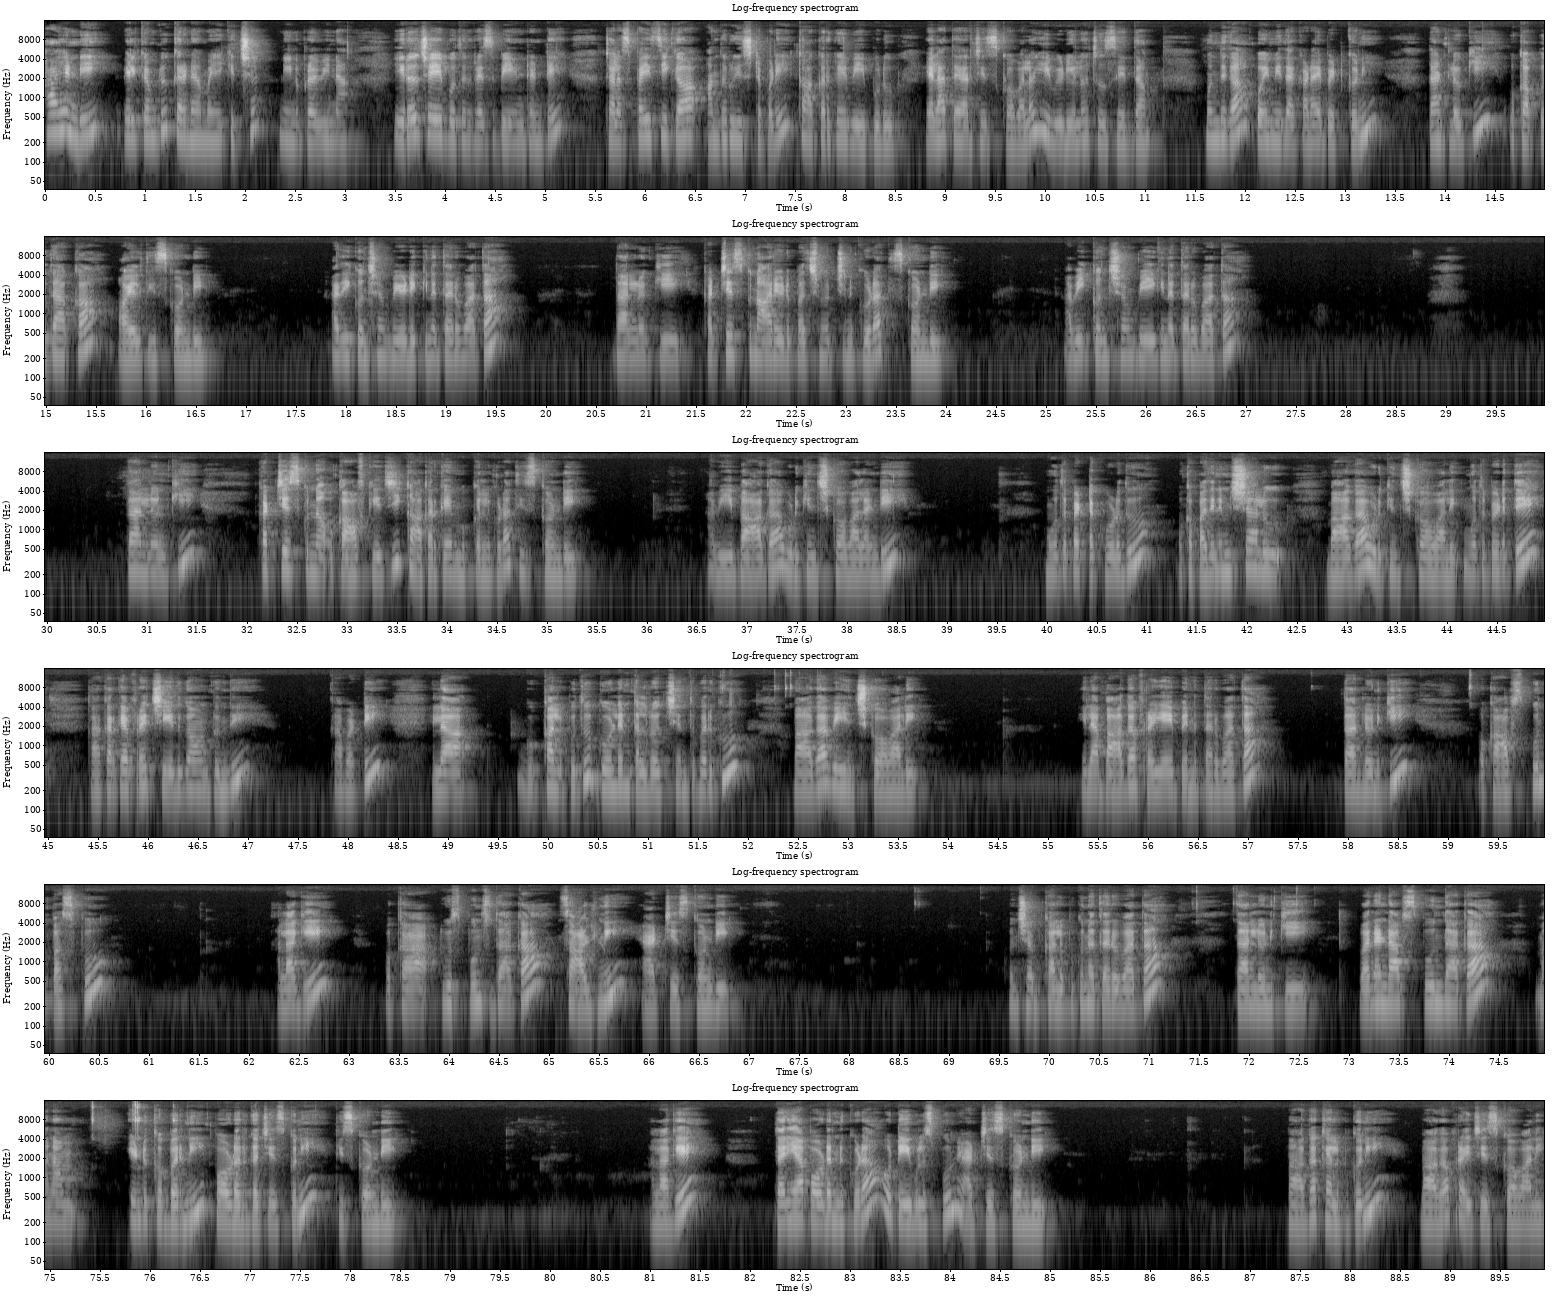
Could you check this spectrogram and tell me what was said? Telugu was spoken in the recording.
హాయ్ అండి. Welcome to Karunamayya kitchen. నేను ప్రవీణ. ఈరోజు చేయబోతున్న రెసిపీ ఏంటంటే చాలా స్పైసీగా అందరూ ఇష్టపడి కాకరకాయ వేపుడు ఎలా తయారు చేసుకోవాలో ఈ వీడియోలో చూసేద్దాం. ముందుగా పొయ్యి మీద కడాయి పెట్టుకొని దాంట్లోకి ఒక కప్పు దాకా ఆయిల్ తీసుకోండి. అది కొంచెం వేడెక్కిన తర్వాత దానిలోకి కట్ చేసుకున్న ఆరేడు పచ్చిమిర్చిని కూడా తీసుకోండి. అవి కొంచెం వేగిన తర్వాత దానిలోనికి కట్ చేసుకున్న ఒక హాఫ్ కేజీ కాకరకాయ ముక్కల్ని కూడా తీసుకోండి. అవి బాగా ఉడికించుకోవాలండి. మూత పెట్టకూడదు. ఒక పది నిమిషాలు బాగా ఉడికించుకోవాలి. మూత పెడితే కాకరకాయ ఫ్రై చేదుగా ఉంటుంది. కాబట్టి ఇలా కలుపుతూ గోల్డెన్ కలర్ వచ్చేంత వరకు బాగా వేయించుకోవాలి. ఇలా బాగా ఫ్రై అయిపోయిన తర్వాత దానిలోనికి ఒక హాఫ్ స్పూన్ పసుపు అలాగే ఒక టూ స్పూన్స్ దాకా సాల్ట్ని యాడ్ చేసుకోండి. కొంచెం కలుపుకున్న తర్వాత దానిలోనికి వన్ అండ్ హాఫ్ స్పూన్ దాకా మనం ఎండు కొబ్బరిని పౌడర్గా చేసుకొని తీసుకోండి. అలాగే ధనియా పౌడర్ని కూడా ఒక టేబుల్ స్పూన్ యాడ్ చేసుకోండి. బాగా కలుపుకొని బాగా ఫ్రై చేసుకోవాలి.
